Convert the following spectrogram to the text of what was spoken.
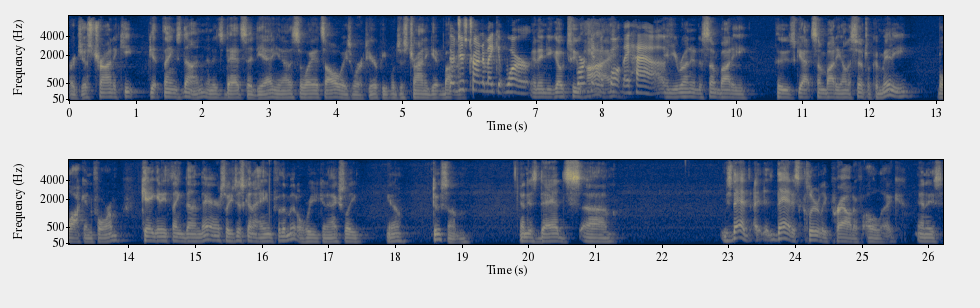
are just trying to keep get things done. And his dad said, "Yeah, you know, that's the way it's always worked here. People just trying to get by." They're just trying to make it work, and then you go too working high with what they have. and you run into somebody who's got somebody on the central committee blocking for him, can't get anything done there, so he's just going to aim for the middle where you can actually, you know, do something. And his dad's um, his dad dad is clearly proud of Oleg and is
